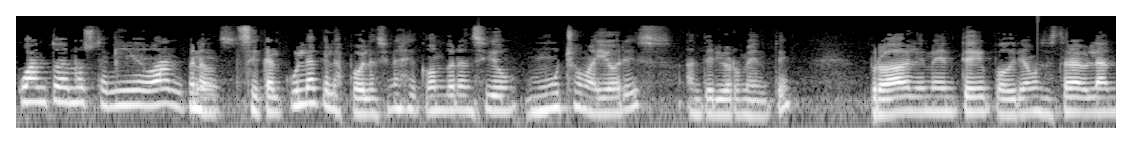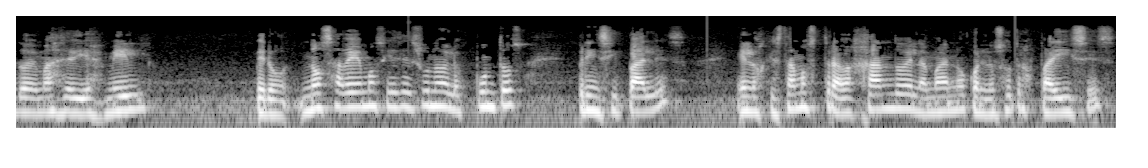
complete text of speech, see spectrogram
¿Cuánto hemos tenido antes? Bueno, se calcula que las poblaciones de cóndor han sido mucho mayores anteriormente. Probablemente podríamos estar hablando de más de 10.000, pero no sabemos y ese es uno de los puntos principales en los que estamos trabajando de la mano con los otros países,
